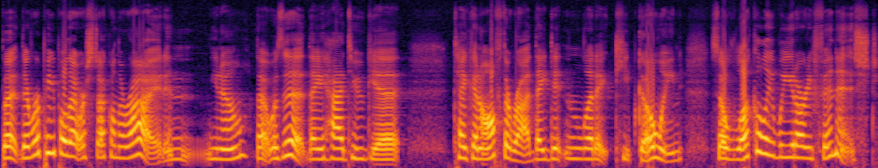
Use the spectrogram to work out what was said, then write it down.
But there were people that were stuck on the ride, and, you know, that was it. They had to get taken off the ride. They didn't let it keep going. So luckily we had already finished,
